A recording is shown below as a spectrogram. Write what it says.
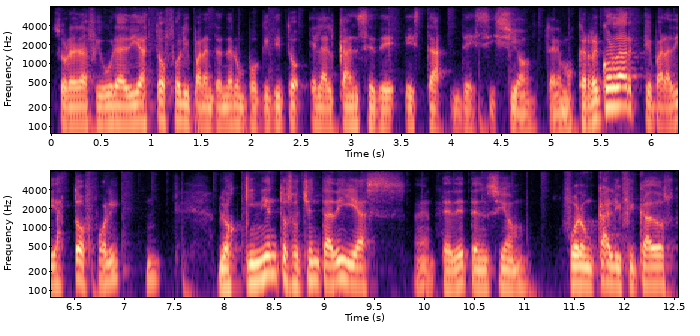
sobre la figura de Díaz Toffoli para entender un poquitito el alcance de esta decisión. Tenemos que recordar que para Díaz Toffoli, los 580 días ¿eh? de detención fueron calificados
